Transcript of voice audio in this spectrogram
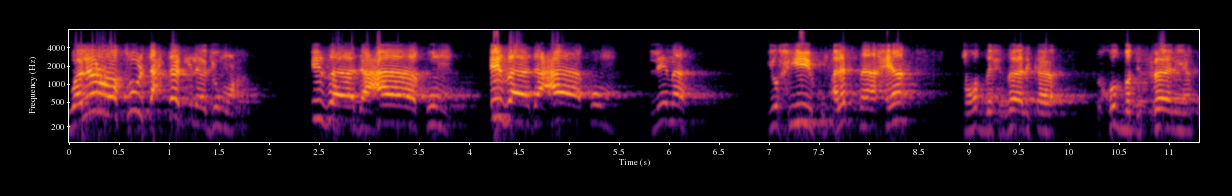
وللرسول تحتاج إلى جمعة. إذا دعاكم إذا دعاكم لما يحييكم؟ ألسنا أحياء؟ نوضح ذلك في الخطبة الثانية.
